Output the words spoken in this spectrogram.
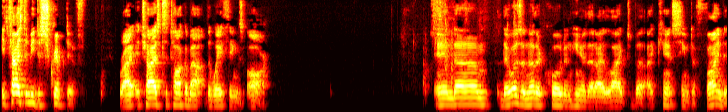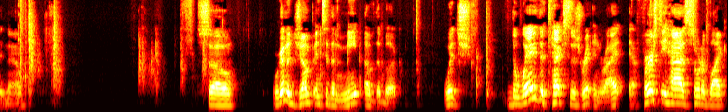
it tries to be descriptive right? It tries to talk about the way things are. And um, there was another quote in here that I liked, but I can't seem to find it now. So we're going to jump into the meat of the book, which the way the text is written, right? At first, he has sort of like,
